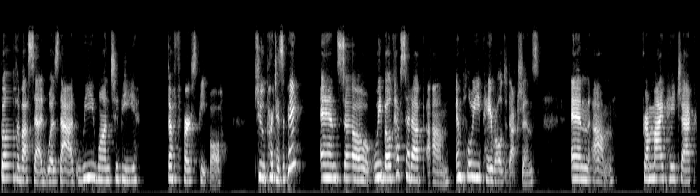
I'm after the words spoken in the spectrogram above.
both of us said was that we want to be the first people to participate. And so we both have set up um, employee payroll deductions. And um, from my paycheck,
